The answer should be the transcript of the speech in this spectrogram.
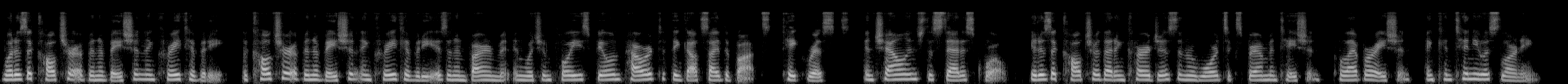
What is a culture of innovation and creativity? A culture of innovation and creativity is an environment in which employees feel empowered to think outside the box, take risks, and challenge the status quo. It is a culture that encourages and rewards experimentation, collaboration, and continuous learning.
